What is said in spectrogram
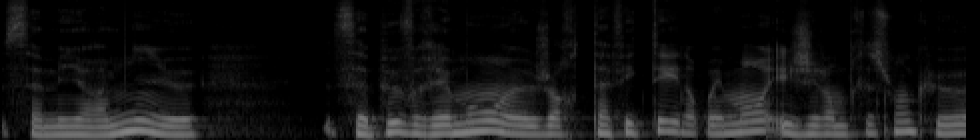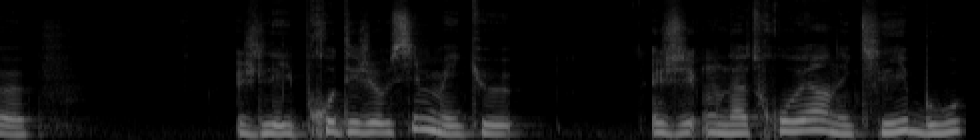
sa meilleure amie, euh, ça peut vraiment euh, genre t'affecter énormément. Et j'ai l'impression que je l'ai protégée aussi, mais que on a trouvé un équilibre où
